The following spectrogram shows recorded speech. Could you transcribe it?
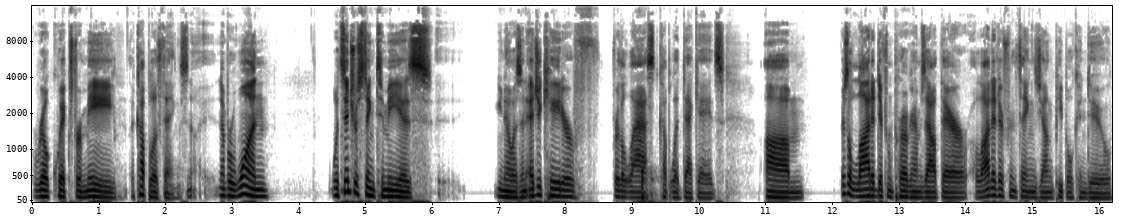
real quick for me, a couple of things. Number one, what's interesting to me is, you know, as an educator f- for the last couple of decades, um, there's a lot of different programs out there, a lot of different things young people can do,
